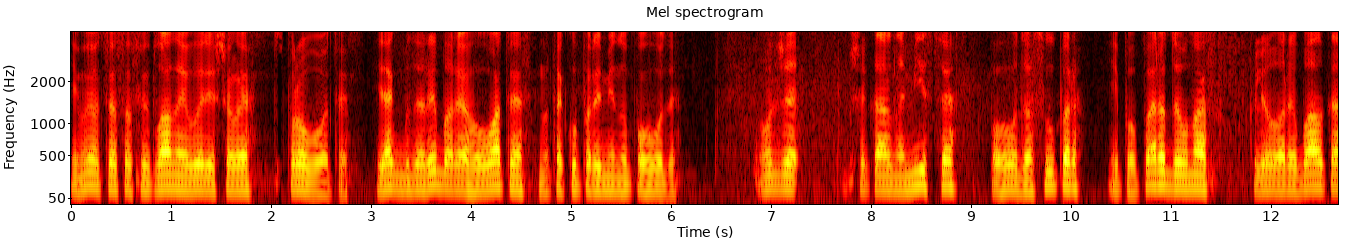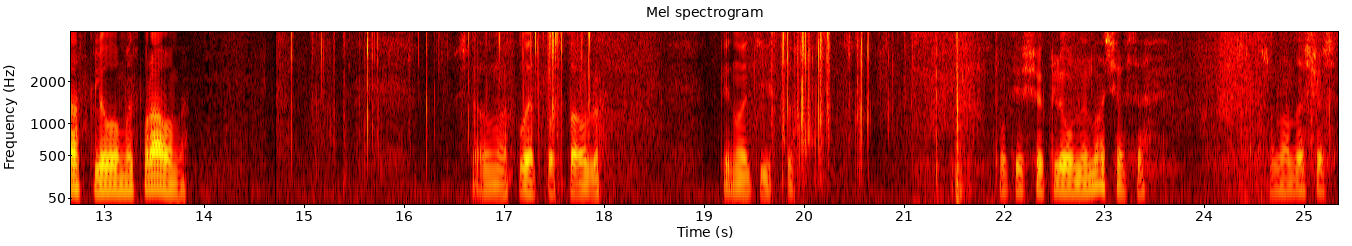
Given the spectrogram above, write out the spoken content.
І ми оце зі Світланою вирішили спробувати, як буде риба реагувати на таку переміну погоди. Отже, шикарне місце, погода супер. І попереду у нас кльова рибалка з кльовими справами. Зараз на флет поставлю пінотісто. Поки що кльов не почався. Що треба щось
